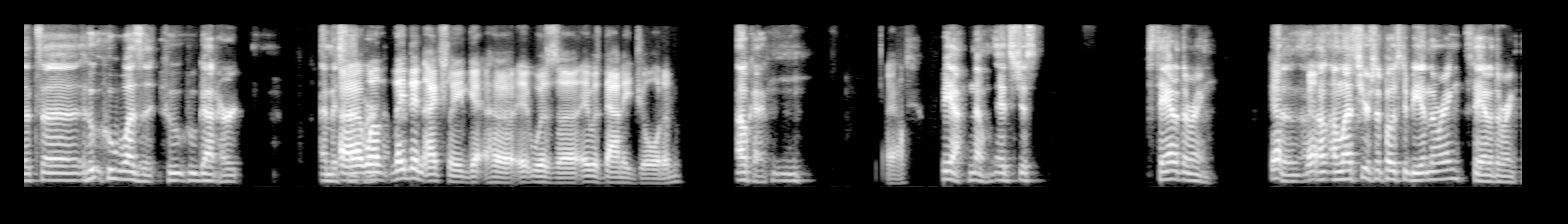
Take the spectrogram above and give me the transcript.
that's uh who who was it? Who who got hurt? I missed. Uh, well, they didn't actually get her. It was uh, it was Dani Jordyn. okay. Mm. Yeah. But yeah, no, it's just stay out of the ring. Yep, so yep. uh, unless you're supposed to be in the ring, stay out of the ring.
